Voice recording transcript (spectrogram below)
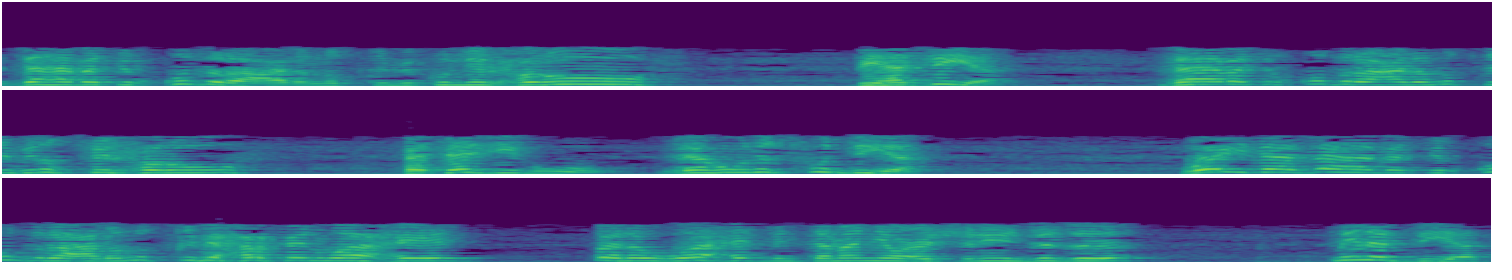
ذهبت القدرة على النطق بكل الحروف الدية ذهبت القدرة على النطق بنصف الحروف فتجب له نصف الدية. وإذا ذهبت القدرة على النطق بحرف واحد فله واحد من 28 جزء من الدية.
